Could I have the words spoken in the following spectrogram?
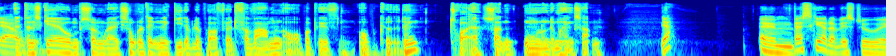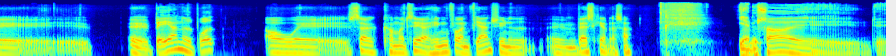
Ja, Okay. okay. At den sker jo som reaktion af den energi, der bliver påført fra varmen over på bøffen, over på kødet, ikke? Tror jeg, sådan nogenlunde det må hænge sammen. Øhm, hvad sker der, hvis du øh, øh, bager noget brød, og øh, så kommer til at hænge foran fjernsynet? Øh, hvad sker der så? Jamen så... Øh, øh,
